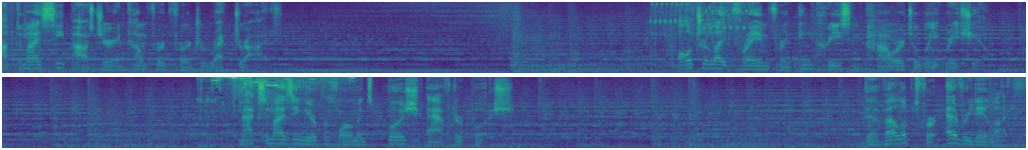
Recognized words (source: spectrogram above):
Optimize seat posture and comfort for a direct drive. Ultralight frame for an increase in power to weight ratio. Maximizing your performance push after push. Developed for everyday life.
